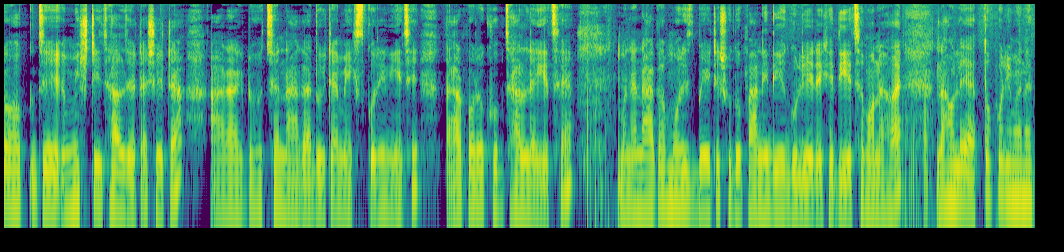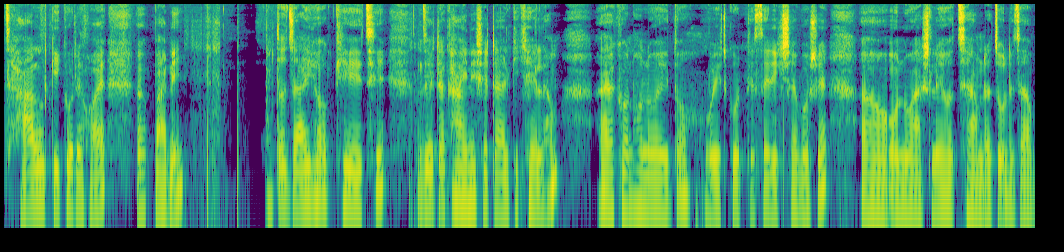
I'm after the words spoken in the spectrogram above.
টক যে মিষ্টি ঝাল যেটা সেটা, আর একটা হচ্ছে নাগা, দুইটা মিক্স করে নিয়েছি। তারপরে খুব ঝাল লেগেছে। মানে নাগা মরিচ বেটে শুধু পানি দিয়ে গুলিয়ে রেখে দিয়েছে মনে হয়। না হলে এত পরিমাণে ঝাল কি করে হয় পানি? তো যাই হোক, খেয়েছি। যেটা খাইনি সেটা আর কি খেলাম। এখন হলো এই তো ওয়েট করতেছে রিক্সা বসে। অনু আসলে হচ্ছে আমরা চলে যাব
